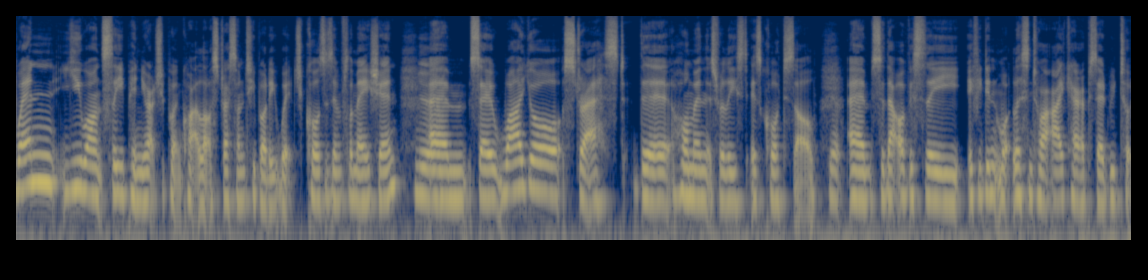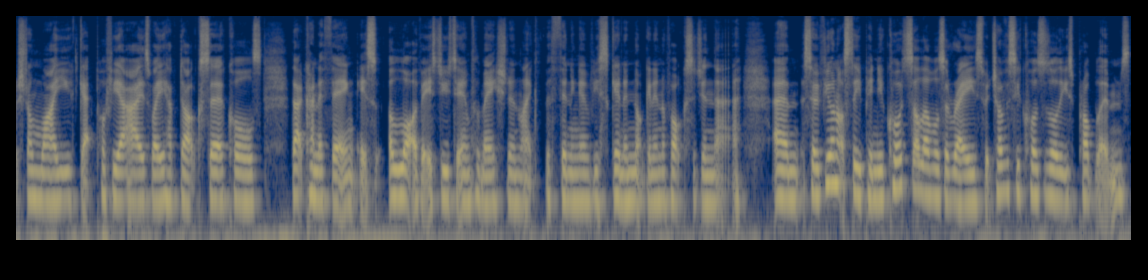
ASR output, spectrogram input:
when you aren't sleeping, you're actually putting quite a lot of stress onto your body, which causes inflammation. Yeah. Um, so while you're stressed, the hormone that's released is cortisol. Yep. Um, so that obviously, if you didn't wa- listen to our eye care episode, we touched on why you get puffy eyes, why you have dark circles, that kind of thing. It's a lot of it is due to inflammation and like the thinning of your skin and not getting enough oxygen there. Um, so if you're not sleeping, your cortisol levels are raised, which obviously causes all these problems.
